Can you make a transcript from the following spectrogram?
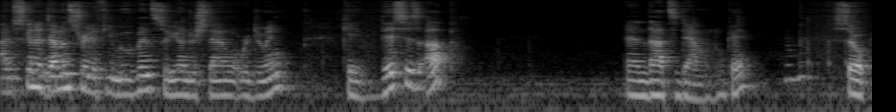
I'm just going to demonstrate a few movements so you understand what we're doing. Okay, this is up and that's down, okay? Mm-hmm. So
